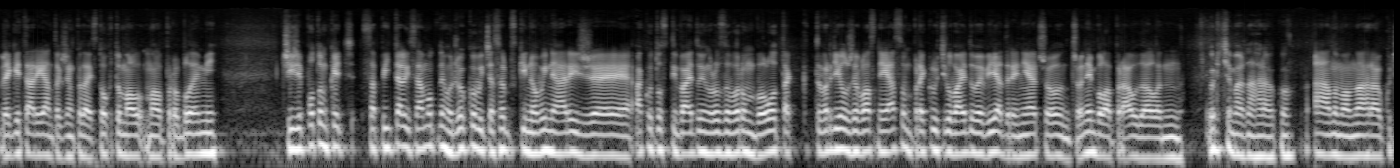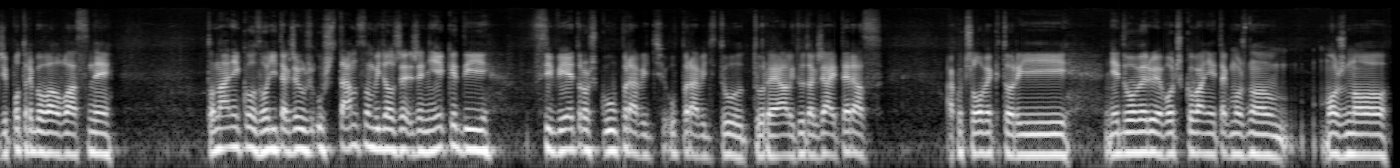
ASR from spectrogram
vegetarián, takže aj z tohto mal, mal problémy. Čiže potom, keď sa pýtali samotného Djokoviča srbskí novinári, že ako to s tým Vajdovým rozhovorom bolo, tak tvrdil, že vlastne ja som prekrútil Vajdové vyjadrenia, čo, čo nebola pravda, len... Určite máš nahrávku. Áno, mám nahrávku. Čiže potreboval vlastne to na niekoho zhodiť, takže už, už tam som videl, že, že niekedy si vie trošku upraviť, upraviť tú, tú realitu, takže aj teraz ako človek, ktorý nedôveruje v očkovanie, tak možno, možno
